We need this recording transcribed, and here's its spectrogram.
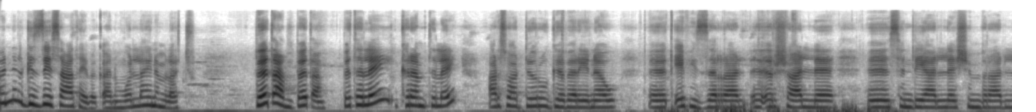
ብንል ጊዜ ሰዓት አይበቃንም። ወላሂ ነው የምላችሁ። በጣም በጣም በተለይ ክረምት ላይ አርሶ አደሩ ገበሬ ነው። ጤፍ ይዘራል፣ እርሻ አለ፣ ስንዴ አለ፣ ሽምብራ አለ።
